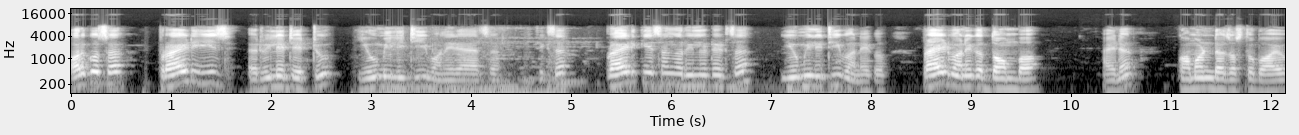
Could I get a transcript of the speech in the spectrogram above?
अर्को छ pride is related to humility भनिरहेछ ठिक छ? प्राइड केसँग रिलेटेड छ? ह्युमिलिटी भनेको। प्राइड भनेको दम्ब होइन? घमण्ड जस्तो भयो।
